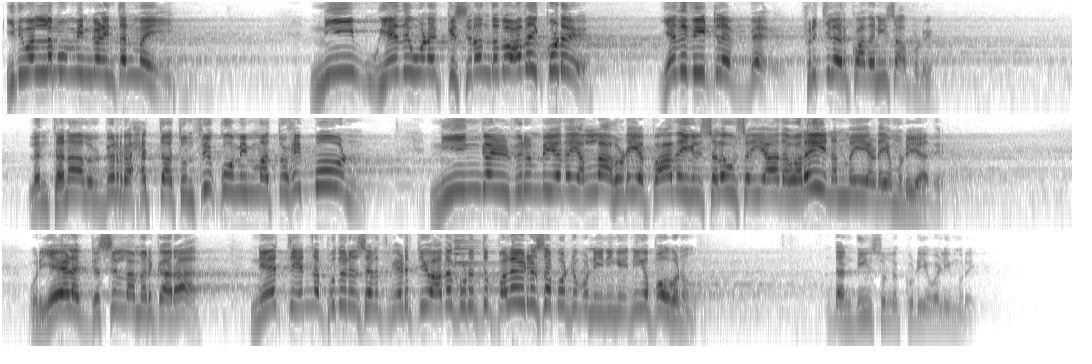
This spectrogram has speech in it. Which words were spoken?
இதுவல்ல மும்மின்களின் தன்மை. நீ எது உனக்கு சிறந்ததோ அதை கொடு. எது வீட்டில் ஃப்ரிட்ஜில் இருக்கோ அதை நீ சாப்பிடு. லன் தனாலுல் பிர்ர ஹத்தா துன்ஃபிகு மிம்மா துஹிப்பூன். நீங்கள் விரும்பியதை அல்லாஹுடைய பாதையில் செலவு செய்யாத வரை நன்மையை அடைய முடியாது. ஒரு ஏழை ட்ரெஸ் இல்லாம இருக்காரா? நேத்து என்ன புது ட்ரெஸ் எடுத்து எடுத்தியோ அதை கொடுத்து பழைய ட்ரெஸ்ஸை போட்டு பண்ணி நீங்க நீங்க போகணும். தான் தீன் சொல்லக்கூடிய வழிமுறை.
